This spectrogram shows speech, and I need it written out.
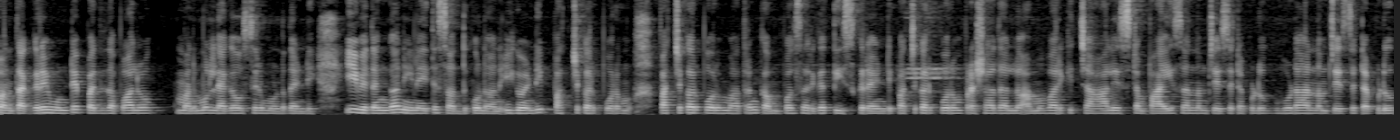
మన దగ్గరే ఉంటే పది దపాలు మనము లెగ అవసరం ఉండదండి. ఈ విధంగా నేనైతే సర్దుకున్నాను. ఇగోండి పచ్చకర్పూరము. పచ్చకర్పూరం మాత్రం కంపల్సరిగా తీసుకురండి. పచ్చకర్పూరం ప్రసాదాల్లో అమ్మవారికి చాలా ఇష్టం. పాయసన్నం చేసేటప్పుడు గూడ అన్నం చేసేటప్పుడు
